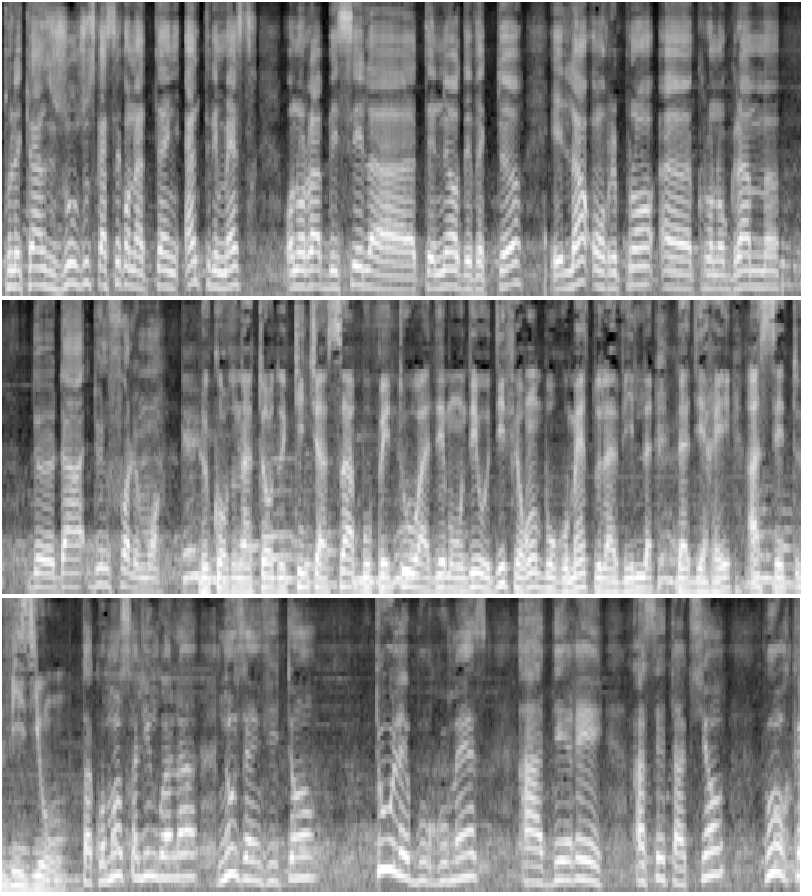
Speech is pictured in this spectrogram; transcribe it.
Tous les 15 jours jusqu'à ce qu'on atteigne un trimestre, on aura baissé la teneur des vecteurs et là on reprend un chronogramme d'une fois le mois. Le coordonnateur de Kinshasa, Bopeto, a demandé aux différents bourgmestres de la ville d'adhérer à cette vision. Ça commence à Lingwala. Nous invitons tous les bourgmestres à adhérer à cette action pour que,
